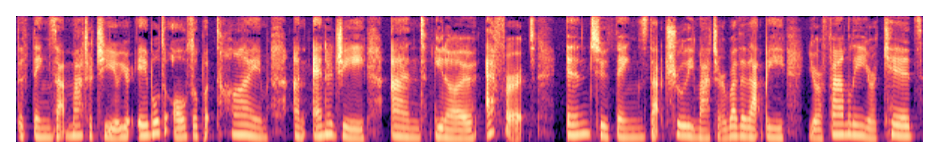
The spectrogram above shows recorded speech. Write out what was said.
the things that matter to you. You're able to also put time and energy and, you know, effort into things that truly matter, whether that be your family, your kids,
